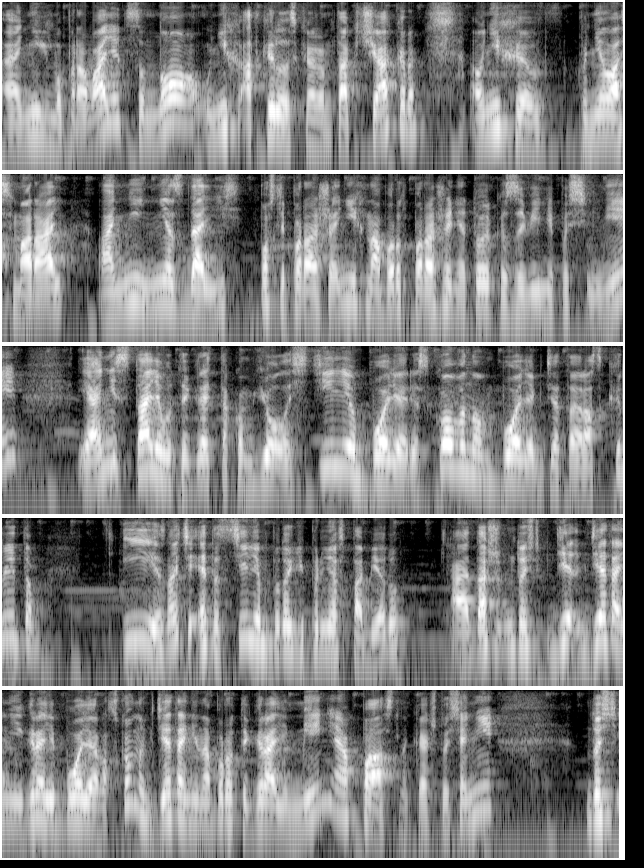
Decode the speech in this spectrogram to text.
Э, Нигма провалится, но у них открылась, скажем так, чакра. У них э, поднялась мораль. Они не сдались после поражения. Их, наоборот, поражение только завели посильнее. И они стали вот играть в таком йоло-стиле, более рискованном, более где-то раскрытом. И, знаете, этот стиль им в итоге принес победу. А даже, ну, то есть, где- где-то они играли более раскованно, где-то они, наоборот, играли менее опасно, конечно. То есть, они... То есть,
